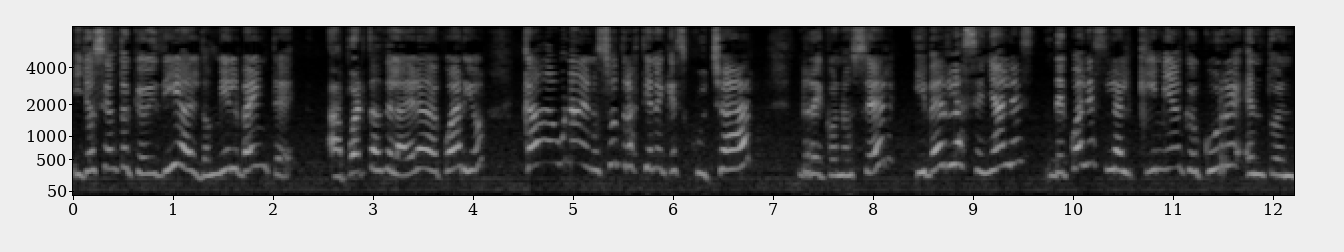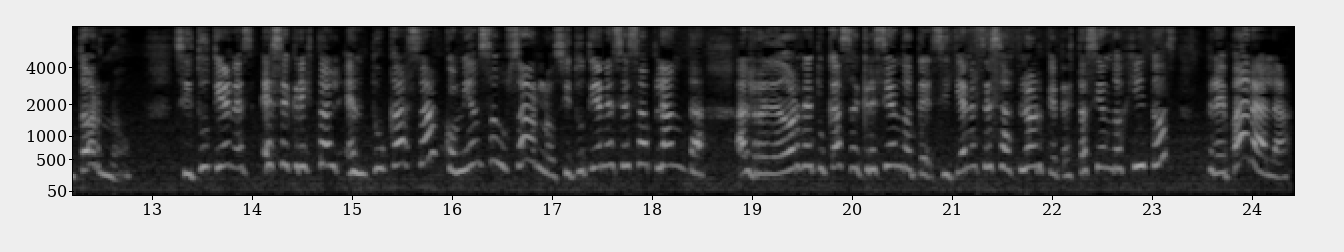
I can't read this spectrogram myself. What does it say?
Y yo siento que hoy día, el 2020, a puertas de la era de Acuario, cada una de nosotras tiene que escuchar, reconocer y ver las señales de cuál es la alquimia que ocurre en tu entorno. Si tú tienes ese cristal en tu casa, comienza a usarlo. Si tú tienes esa planta alrededor de tu casa creciéndote, si tienes esa flor que te está haciendo ojitos, prepárala.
